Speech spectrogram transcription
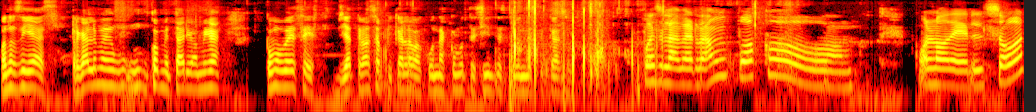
Buenos días, regáleme un, comentario, amiga. ¿Cómo ves? Ya te vas a aplicar la vacuna, ¿cómo te sientes tú en este caso? Pues la verdad un poco con lo del sol,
